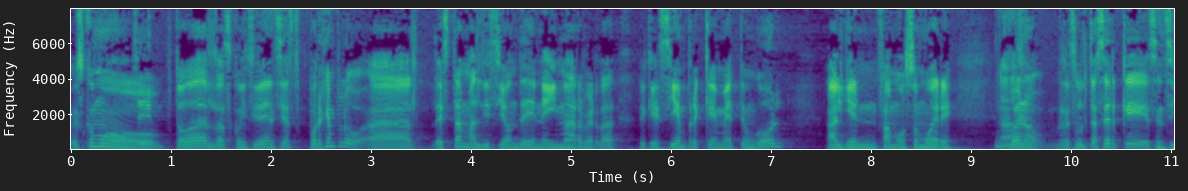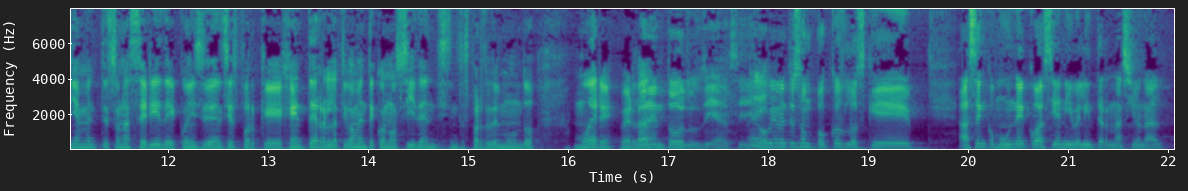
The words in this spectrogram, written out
Es como Sí. todas las coincidencias. Por ejemplo, a esta maldición de Neymar, ¿verdad? De que siempre que mete un gol, alguien famoso muere. Ah, bueno, resulta ser que sencillamente es una serie de coincidencias porque gente relativamente conocida en distintas partes del mundo muere, ¿verdad? En todos los días, sí. Ahí. Obviamente son pocos los que hacen como un eco así a nivel internacional.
